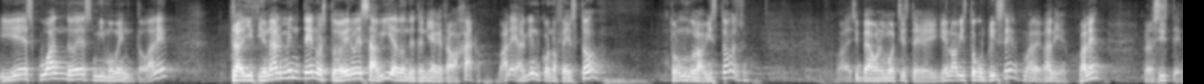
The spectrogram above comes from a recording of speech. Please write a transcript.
y es cuándo es mi momento, ¿vale? Tradicionalmente nuestro héroe sabía dónde tenía que trabajar, ¿vale? ¿Alguien conoce esto? ¿Todo el mundo lo ha visto? Siempre hago el mismo chiste. ¿Y quién lo ha visto cumplirse? Vale, nadie, ¿vale? Pero existe.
